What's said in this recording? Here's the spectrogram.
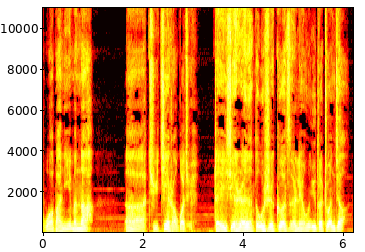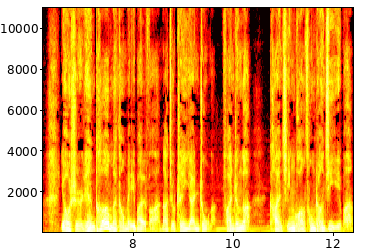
我把你们呢，呃，去介绍过去。这些人都是各自领域的专家，要是连他们都没办法，那就真严重了。反正啊，看情况从长计议吧。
